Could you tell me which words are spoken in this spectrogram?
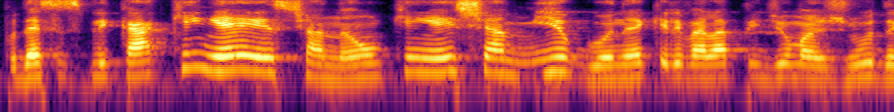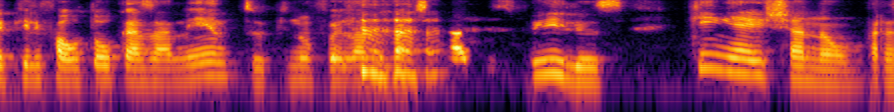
pudesse explicar quem é este anão, quem é este amigo, né? Que ele vai lá pedir uma ajuda, que ele faltou o casamento, que não foi lá no batizado dos filhos. Quem é este anão? Para...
